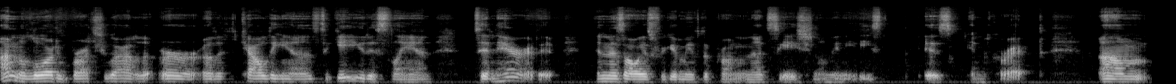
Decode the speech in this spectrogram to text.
I'm the Lord who brought you out of the Ur of the Chaldeans to give you this land to inherit it. And as always, forgive me if the pronunciation on any of these is incorrect. Um,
